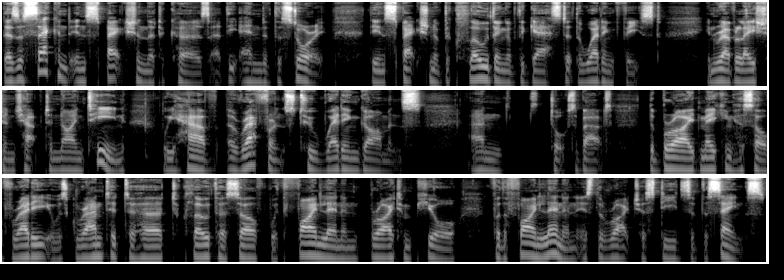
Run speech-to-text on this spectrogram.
There's a second inspection that occurs at the end of the story the inspection of the clothing of the guest at the wedding feast. In Revelation chapter 19, we have a reference to wedding garments and talks about the bride making herself ready. It was granted to her to clothe herself with fine linen, bright and pure, for the fine linen is the righteous deeds of the saints.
